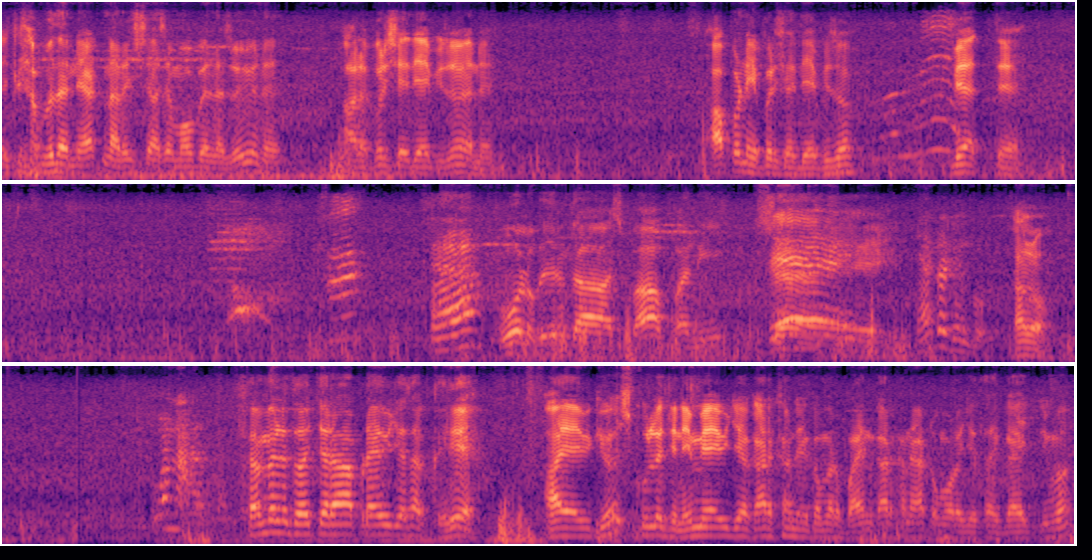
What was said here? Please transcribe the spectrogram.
એટલા બધા નેટના રિક્ષા છે મોબાઈલના જોયું ને? હાલે પરિષદ આપી જોઈએ ને? આપણને પરિષદ આપી જો. બે જ તે. બોલો બજરંગદાસ બાપાની હાલો. ફેમિલી તો અત્યારે આપણે આવી ગયા હતા ઘરે. આ આવી ગયો સ્કૂલેથી ને એમ આવી ગયા કારખાને કે અમારા ભાઈને કારખાને આટો મારો જતા ગાયત્રીમાં.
